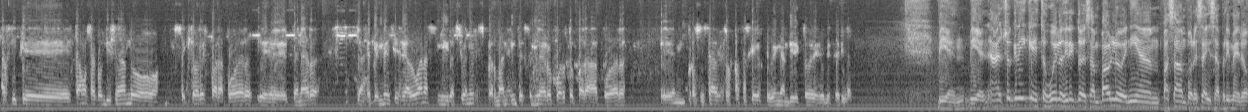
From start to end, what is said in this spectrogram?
Así que estamos acondicionando sectores para poder eh, tener las dependencias de aduanas y migraciones permanentes en el aeropuerto para poder eh, procesar esos pasajeros que vengan directo desde el exterior. Bien, bien. Ah, yo creí que estos vuelos directos de San Pablo venían, pasaban por Ezeiza primero.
